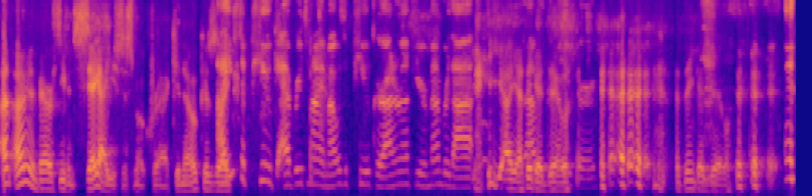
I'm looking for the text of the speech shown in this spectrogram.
I'm, I'm embarrassed to even say I used to smoke crack. You know, because I used to puke every time. I was a puker. I don't know if you remember that. yeah, yeah, I think I was a do. I think I do.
